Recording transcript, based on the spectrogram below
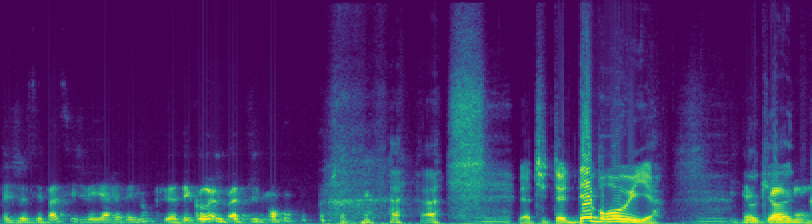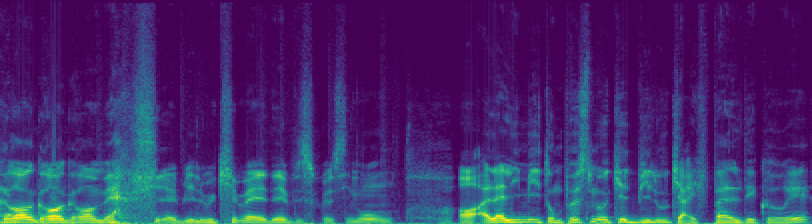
Mais je sais pas si je vais y arriver non plus à décorer le bâtiment. là, tu te débrouilles. Donc un grand, grand, grand merci à Bilou qui m'a aidé, parce que sinon, à la limite, on peut se moquer de Bilou qui arrive pas à le décorer,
